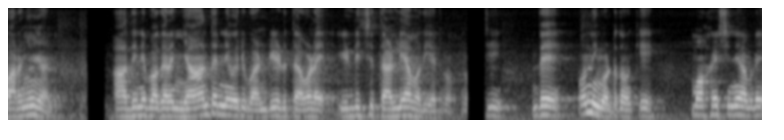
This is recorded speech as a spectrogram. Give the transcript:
പറഞ്ഞു ഞാൻ. അതിന് പകരം ഞാൻ തന്നെ ഒരു വണ്ടി എടുത്ത് അവളെ ഇടിച്ച് തള്ളിയാൽ മതിയായിരുന്നു. ചേച്ചി ദേ ഒന്നിങ്ങോട്ട് നോക്കിയേ. മഹേഷിനെ അവിടെ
